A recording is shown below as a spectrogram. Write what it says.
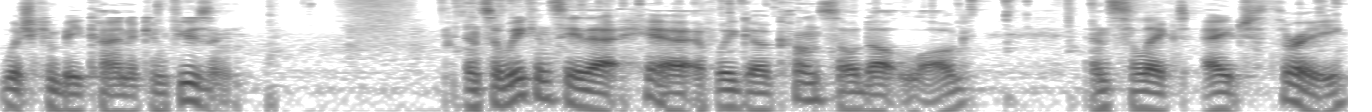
which can be kind of confusing. And so we can see that here, if we go console.log and select H3,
